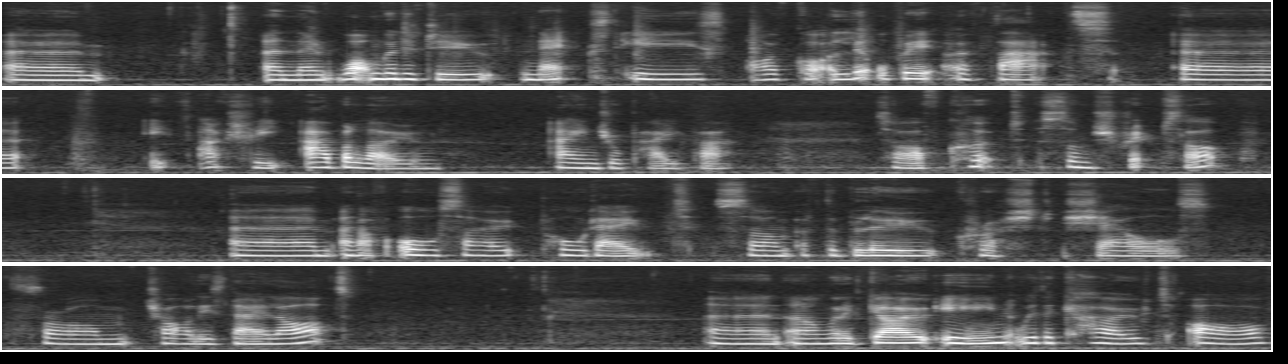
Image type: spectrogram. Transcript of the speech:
Um, and then what I'm going to do next is I've got a little bit of that, uh, it's actually abalone angel paper. So I've cut some strips up um, and I've also pulled out some of the blue crushed shells from Charlie's Nail Art. And, and I'm going to go in with a coat of,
